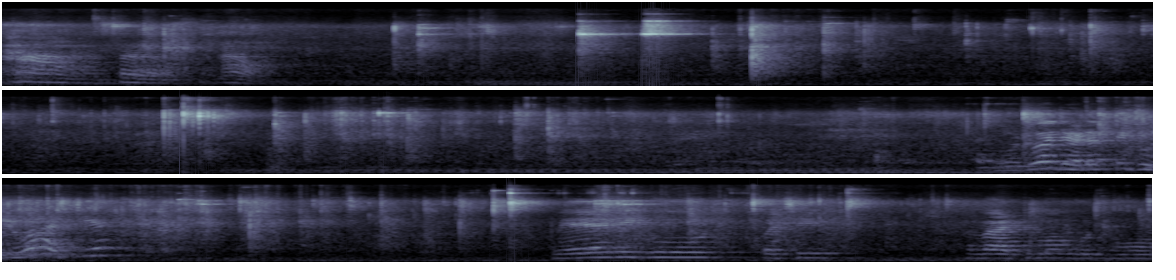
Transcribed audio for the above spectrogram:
હા, સરસ, આવો. ગુડવા ઝડપથી ગુડવા હાથિયા વેરી ગુડ પછી વાટમાં ગોઠવો.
